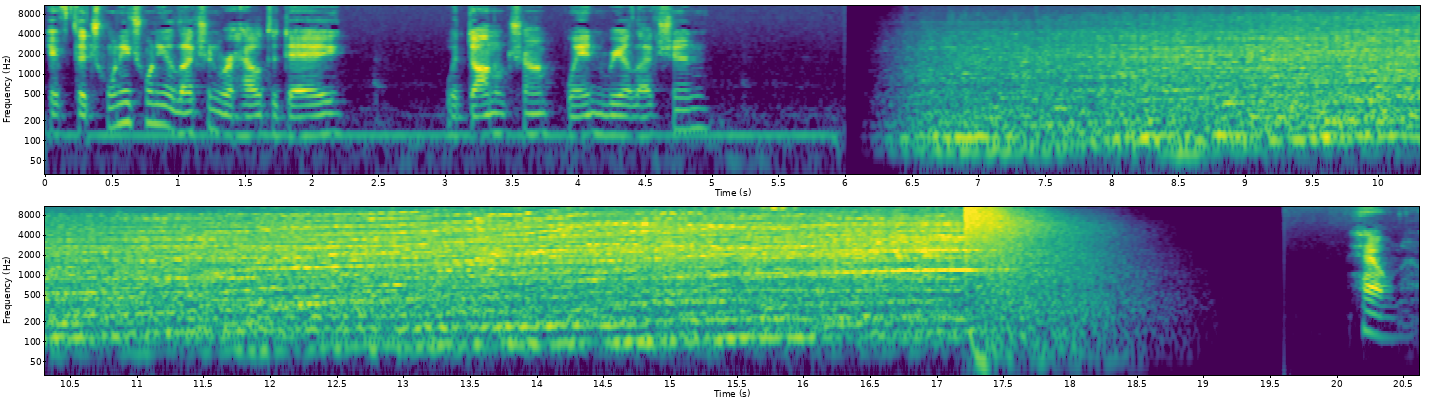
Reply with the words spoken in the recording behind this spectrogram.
if the 2020 election were held today, would Donald Trump win re election? Hell no.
